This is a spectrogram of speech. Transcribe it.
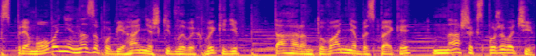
спрямовані на запобігання шкідливих викидів та гарантування безпеки наших споживачів.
